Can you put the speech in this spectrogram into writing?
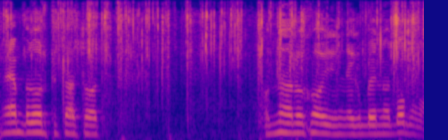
Я буду розпитати от. Одною рукою якби неудобно.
